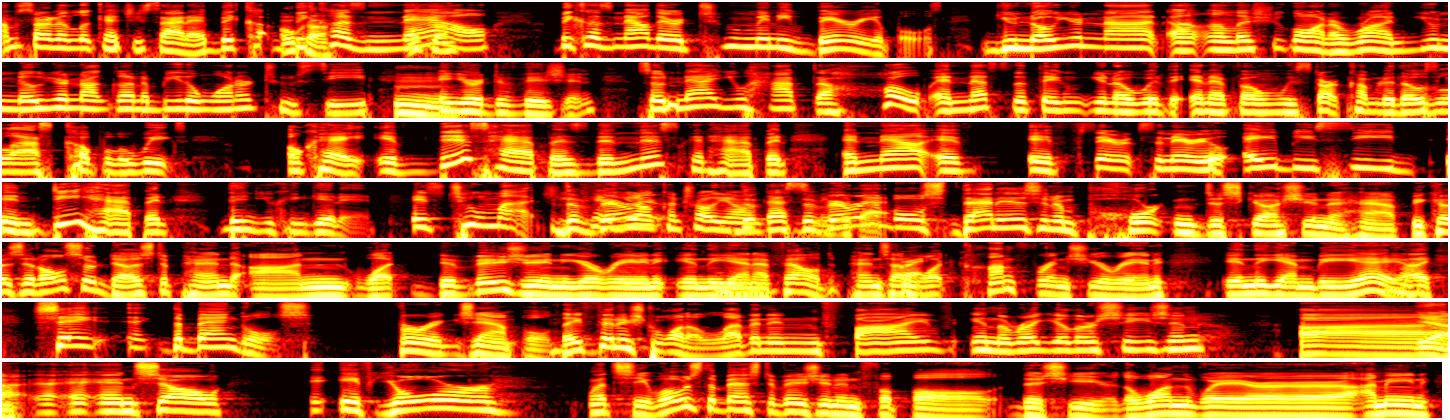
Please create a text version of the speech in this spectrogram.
I'm starting to look at you side eye because Okay. because now because now there are too many variables. You know you're not uh, unless you go on a run. You know you're not going to be the one or two seed in your division. So now you have to hope, and that's the thing. You know with the NFL when we start coming to those last couple of weeks. Okay, if this happens, then this could happen, and now if if scenario A, B, C, and D happen, then you can get in. It's too much. You, can't, you don't control your own the, destiny. The with that. variables that. is an important discussion to have because it also does depend on what division you're in in the NFL. It depends on Mm-hmm. Right. what conference you're in in the NBA. Like say the Bengals, for example, they finished what eleven and five in the regular season. Uh, Yeah. and so if you're let's see what was the best division in football this year the one where i mean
